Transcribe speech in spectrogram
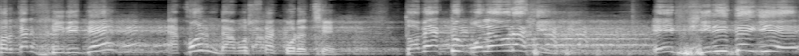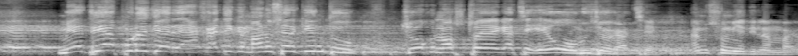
সরকার ফ্রিতে এখন ব্যবস্থা করেছে। তবে একটু বলেও রাখি, এই ফ্রিতে গিয়ে মেদিয়াপুরে যে একাধিক মানুষের কিন্তু চোখ নষ্ট হয়ে গেছে, এও অভিযোগ আছে। আমি শুনিয়ে দিলাম ভাই।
